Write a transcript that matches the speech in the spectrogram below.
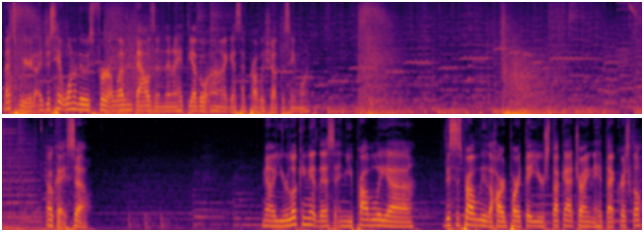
That's weird. I just hit one of those for 11,000, then I hit the other one. Uh, I guess I probably shot the same one. Okay, so. Now you're looking at this and you probably, uh, this is probably the hard part that you're stuck at trying to hit that crystal.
